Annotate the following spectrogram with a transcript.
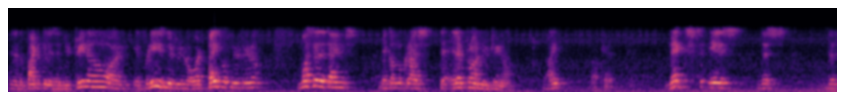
you know, the particle is a neutrino or if it is neutrino, what type of neutrino. Most of the times, they come across the electron neutrino, right? Okay. Next is this. The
